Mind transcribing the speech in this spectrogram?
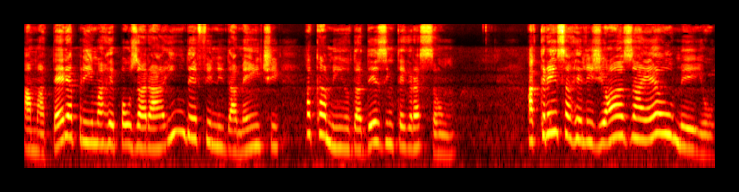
a matéria-prima repousará indefinidamente a caminho da desintegração. A crença religiosa é o meio,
